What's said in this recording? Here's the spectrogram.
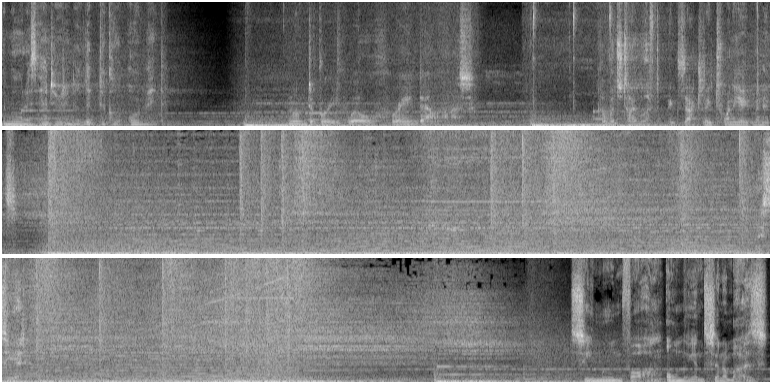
The moon has entered an elliptical orbit. Moon debris will rain down on us. How much time left? Exactly 28 minutes. I see it. See Moonfall only in cinemas.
